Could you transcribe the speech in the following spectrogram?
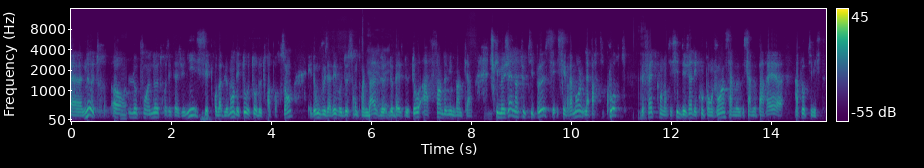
euh, neutre. Or, le point neutre aux États-Unis, c'est probablement des taux autour de 3%, et donc vous avez vos 200 points de base de, baisse de taux à fin 2024. Ce qui me gêne un tout petit peu, c'est vraiment la partie courte, le fait qu'on anticipe déjà des coupes en juin, ça me, ça me paraît euh, un peu optimiste.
